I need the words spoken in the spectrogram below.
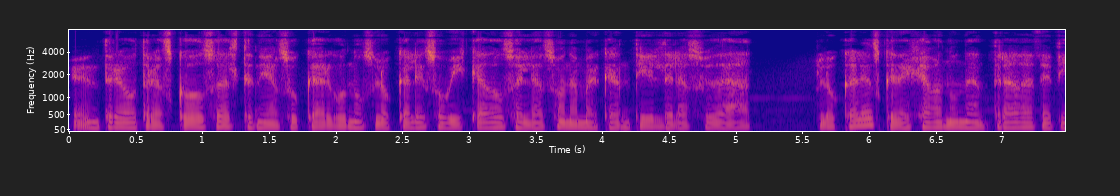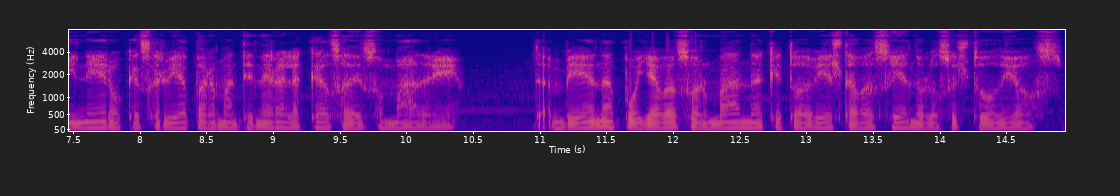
Entre otras cosas, tenía a su cargo unos locales ubicados en la zona mercantil de la ciudad locales que dejaban una entrada de dinero que servía para mantener a la casa de su madre. También apoyaba a su hermana que todavía estaba haciendo los estudios.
